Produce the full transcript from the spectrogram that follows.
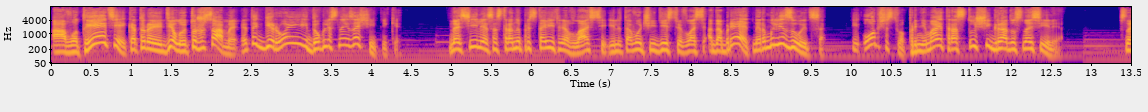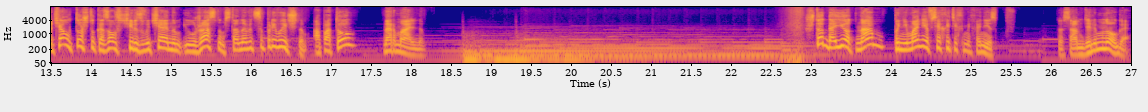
А вот эти, которые делают то же самое, это герои и доблестные защитники. Насилие со стороны представителя власти или того, чьи действия власть одобряет, нормализуется, и общество принимает растущий градус насилия. Сначала то, что казалось чрезвычайным и ужасным, становится привычным, а потом нормальным – Что дает нам понимание всех этих механизмов? На самом деле многое.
